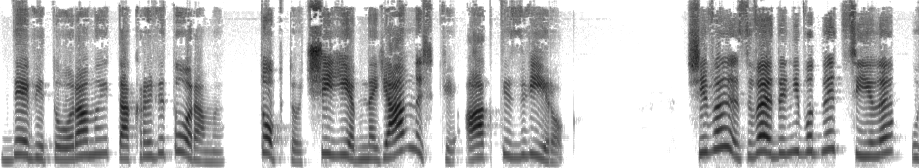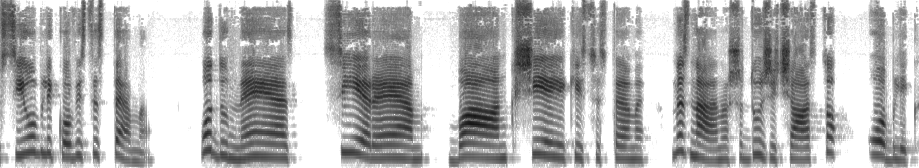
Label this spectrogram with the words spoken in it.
дебіторами та кредиторами? Тобто, чи є в наявності акти звірок? Чи зведені в одне ціле усі облікові системи? Одунес, CRM, банк, ще якісь системи. Ми знаємо, що дуже часто облік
